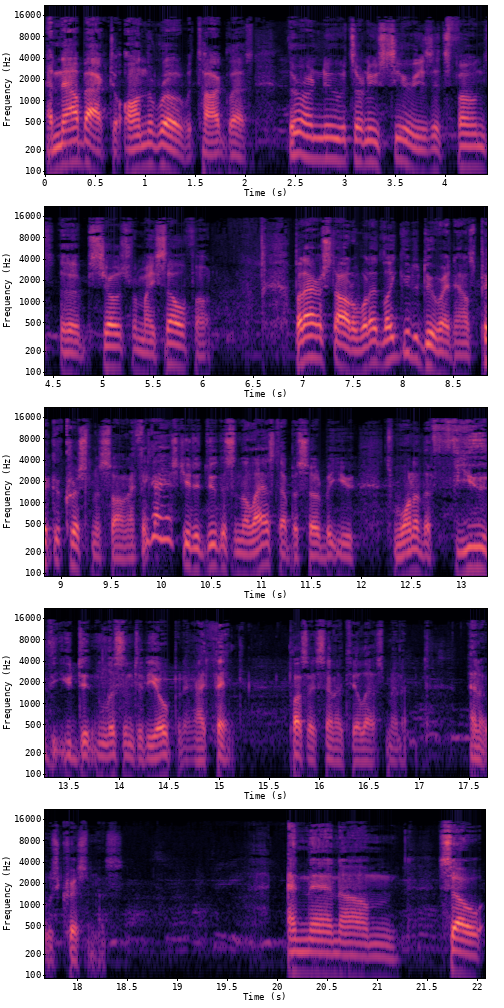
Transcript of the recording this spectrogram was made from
and now back to on the road with Todd Glass. There are new. It's our new series. It's phones uh, shows from my cell phone. But Aristotle, what I'd like you to do right now is pick a Christmas song. I think I asked you to do this in the last episode, but you it's one of the few that you didn't listen to the opening, I think. Plus I sent it to you last minute. And it was Christmas. And then um so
